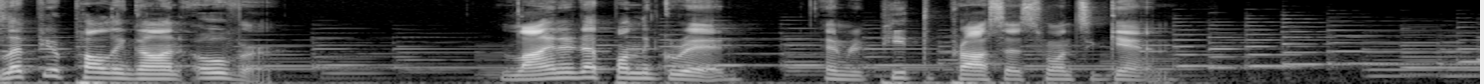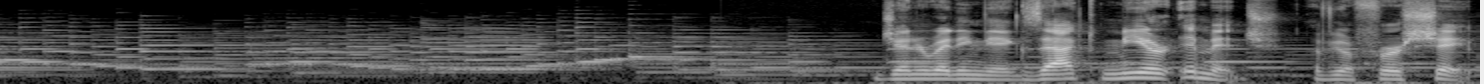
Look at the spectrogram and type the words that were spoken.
Flip your polygon over, line it up on the grid, and repeat the process once again. generating the exact mirror image of your first shape.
